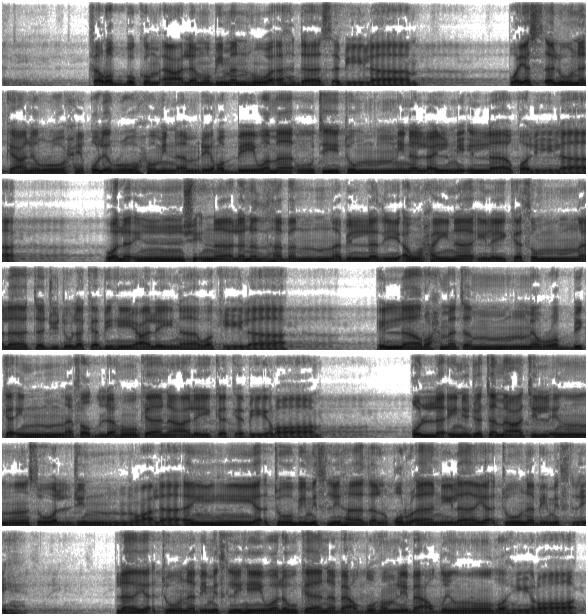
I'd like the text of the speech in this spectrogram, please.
فربكم اعلم بمن هو اهدى سبيلا ويسالونك عن الروح قل الروح من أمر ربي وما اوتيتم من العلم الا قليلا ولئن شئنا لنذهبن بالذي اوحينا اليك ثم لا تجد لك به علينا وكيلا إلا رحمة من ربك إن فضله كان عليك كبيرا. قل لئن اجتمعت الإنس والجن على أن يأتوا بمثل هذا القرآن لا يأتون بمثله لا يأتون بمثله ولو كان بعضهم لبعض ظهيرا.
